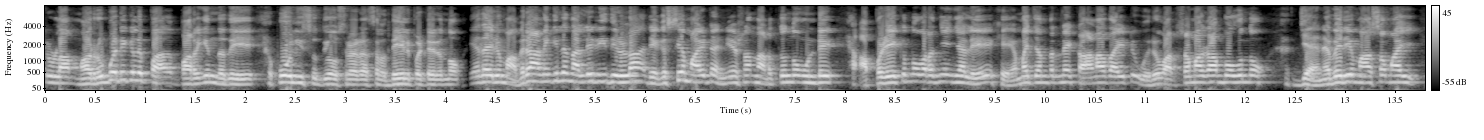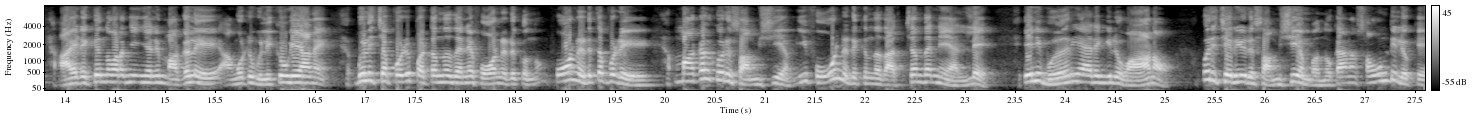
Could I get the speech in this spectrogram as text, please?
വിരുദ്ധമായിട്ടുള്ള മറുപടികൾ പറയുന്നത് പോലീസ് ഉദ്യോഗസ്ഥരുടെ ശ്രദ്ധയിൽപ്പെട്ടിരുന്നു. ഏതായാലും അവരാണെങ്കിൽ നല്ല രീതിയിലുള്ള രഹസ്യമായിട്ട് അന്വേഷണം നടത്തുന്നുമുണ്ട്. അപ്പോഴേക്കെന്ന് പറഞ്ഞു കഴിഞ്ഞാൽ ഹേമചന്ദ്രനെ കാണാതായിട്ട് ഒരു വർഷമാകാൻ പോകുന്നു. ജനുവരി മാസമായി. ആയിടയ്ക്കെന്ന് പറഞ്ഞു കഴിഞ്ഞാൽ മകൾ അങ്ങോട്ട് വിളിക്കുകയാണ്. വിളിച്ചപ്പോൾ പെട്ടെന്ന് തന്നെ ഫോൺ എടുക്കുന്നു. ഫോൺ എടുത്തപ്പോഴേ മകൾക്കൊരു സംശയം. ഈ ഫോൺ എടുക്കുന്നത് അച്ഛൻ തന്നെയല്ലേ? ഇനി വേറെ ആരെങ്കിലും ആണോ? ഒരു ചെറിയൊരു സംശയം വന്നു. കാരണം സൗണ്ടിലൊക്കെ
